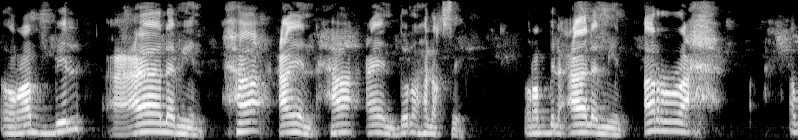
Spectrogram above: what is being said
رب العالمین، ہا عین ہا عین، دونوں حلق سے۔ رب العالمین الرح اب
